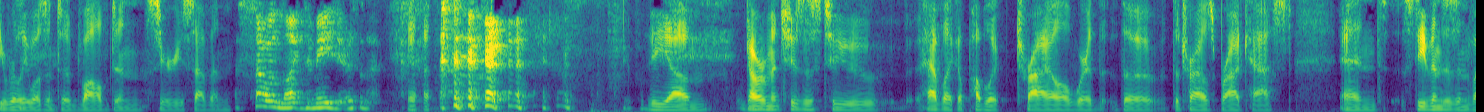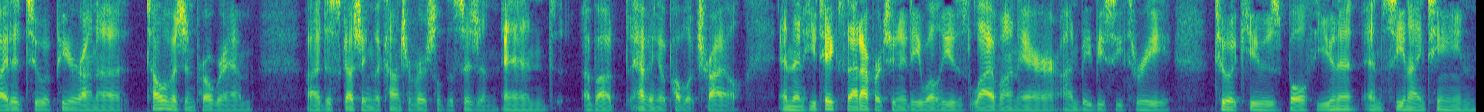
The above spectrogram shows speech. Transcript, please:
he really wasn't involved in Series 7. So unlike the media, isn't it? the um, government chooses to have like a public trial where the, the the trial's broadcast, and Stevens is invited to appear on a television program uh, discussing the controversial decision and about having a public trial. And then he takes that opportunity while he's live on air on BBC Three to accuse both Unit and C19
